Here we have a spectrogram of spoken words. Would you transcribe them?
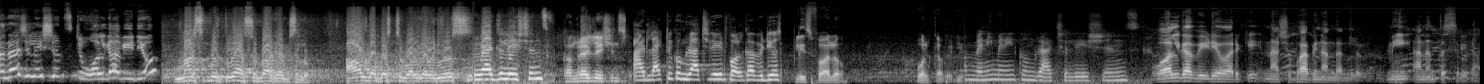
Congratulations to Volga Video. మనస్ఫూర్తిగా శుభాకాంక్షలు. All the best Volga videos Congratulations. Congratulations. I'd like to congratulate Volga Videos. Please follow Volca Video. Many, many congratulations. Volga video వారికి నా శుభాభినందనలు మీ అనంత శ్రీరామ్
